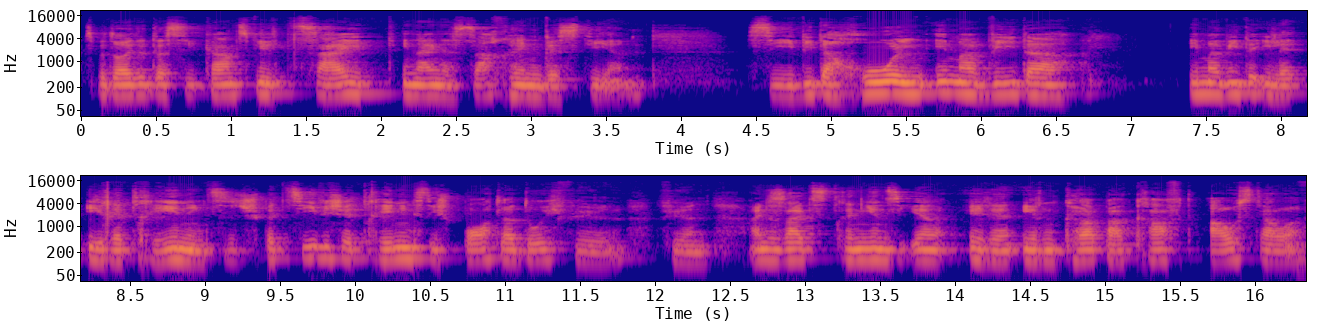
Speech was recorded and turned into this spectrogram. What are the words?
Das bedeutet, dass sie ganz viel Zeit in eine Sache investieren. Sie wiederholen immer wieder immer wieder ihre, Trainings, spezifische Trainings, die Sportler durchführen. Einerseits trainieren sie ihr, ihre, ihren Körper, Kraft, Ausdauer,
